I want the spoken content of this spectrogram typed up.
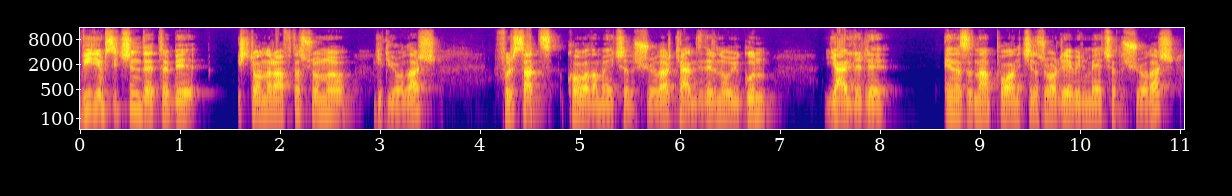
Williams için de tabii işte onlar hafta sonu gidiyorlar. Fırsat kovalamaya çalışıyorlar. Kendilerine uygun yerleri en azından puan için zorlayabilmeye çalışıyorlar.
